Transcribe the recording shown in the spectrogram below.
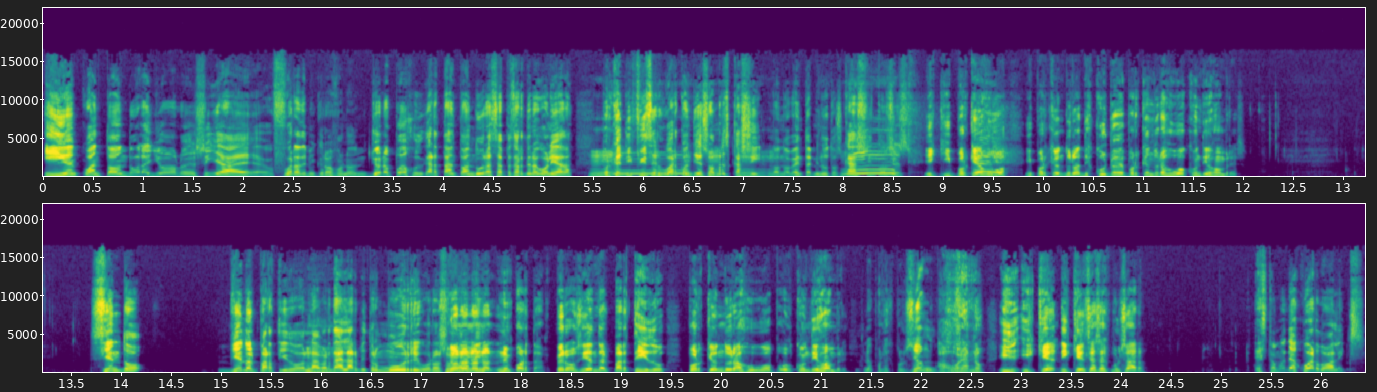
Y en cuanto a Honduras, yo lo decía eh, fuera de micrófono. Yo no puedo juzgar tanto a Honduras a pesar de una goleada, porque es difícil jugar con 10 hombres casi los 90 minutos, casi. Entonces, ¿Y, y por qué jugó? ¿Y por qué Honduras? Discúlpeme, ¿por qué Honduras jugó con 10 hombres? siendo, viendo el partido, la verdad, el árbitro muy riguroso. No, no, para no, mí. no, no importa. Pero siendo el partido, ¿por qué Honduras jugó por- con 10 hombres? No, por la expulsión. Ah, bueno. ¿Y, y quién, ¿Y quién se hace expulsar? Estamos de acuerdo, Alex.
